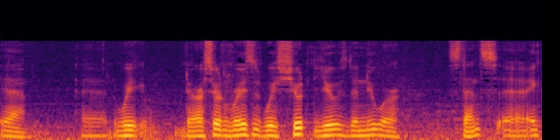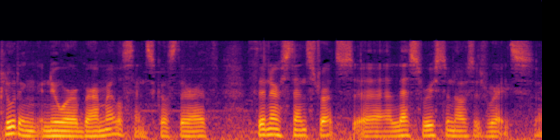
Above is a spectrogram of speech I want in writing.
yeah, we, there are certain reasons we should use the newer stents, uh, including newer bare metal stents, because they have thinner stent struts, uh, less restenosis rates. So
